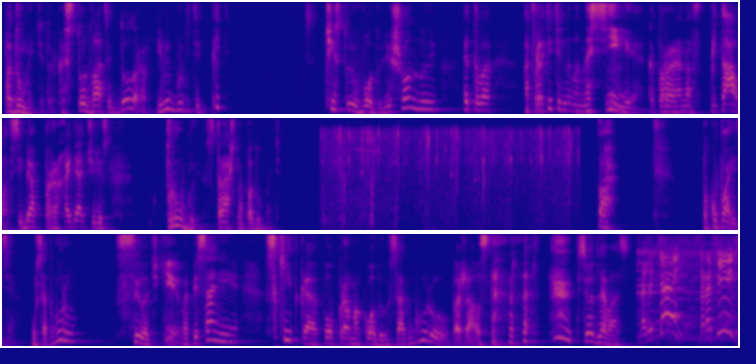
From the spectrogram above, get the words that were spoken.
подумайте только, 120 долларов, и вы будете пить чистую воду, лишенную этого отвратительного насилия, которое она впитала в себя, проходя через трубы. Страшно подумать. А, покупайте у Садгуру. Ссылочки в описании. Скидка по промокоду Садгуру, пожалуйста. Все для вас. Налетай, торопись,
